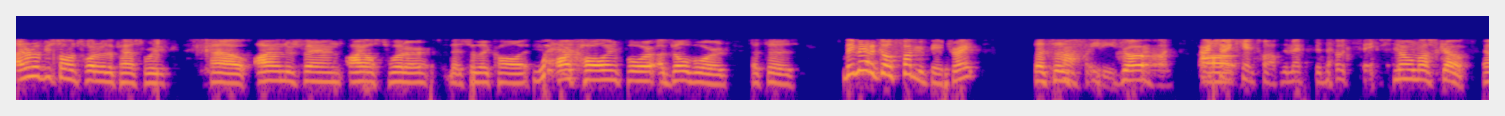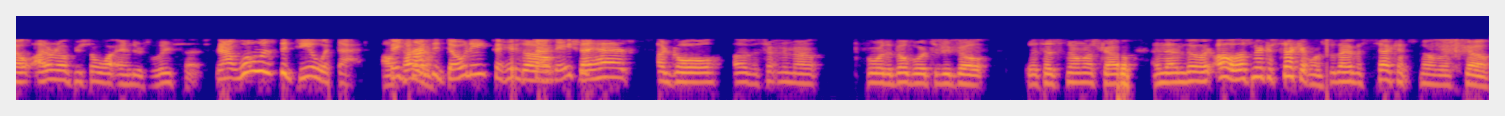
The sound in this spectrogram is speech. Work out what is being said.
I don't know if you saw on Twitter the past week how Islanders fans, Isles Twitter, that so they call it, What? are calling for a billboard that says They made a GoFundMe page, right? that says Oh, idiot. go. Actually, uh, I can't talk. The next that would say. snow must go. Now I don't know if you saw what Anders Lee said. Now, what was the deal with that? I'll they tried you. to donate to his so foundation. they had a goal of a certain amount for the billboard to be built that says Snow Must Go, and then they're like, oh, let's make a second one. So they have a second Snow Must Go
